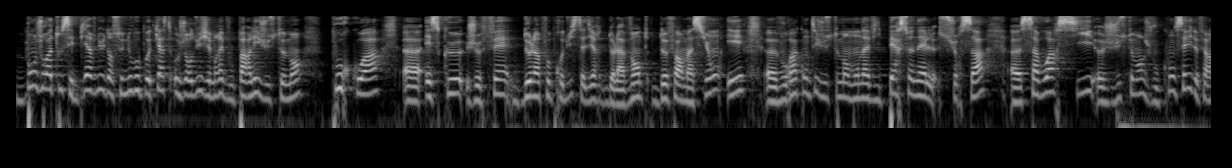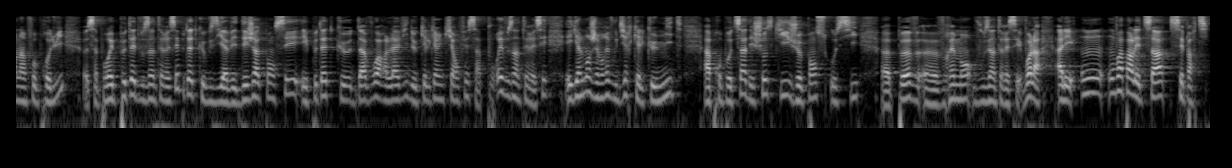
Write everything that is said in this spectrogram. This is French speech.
Bonjour à tous et bienvenue dans ce nouveau podcast. Aujourd'hui, j'aimerais vous parler justement pourquoi euh, est-ce que je fais de l'infoproduit, c'est-à-dire de la vente de formation, et euh, vous raconter justement mon avis personnel sur ça, euh, savoir si justement je vous conseille de faire l'infoproduit. ça pourrait peut-être vous intéresser, peut-être que vous y avez déjà pensé, et peut-être que d'avoir l'avis de quelqu'un qui en fait, ça pourrait vous intéresser. également, j'aimerais vous dire quelques mythes à propos de ça, des choses qui, je pense aussi, peuvent vraiment vous intéresser. Voilà, allez, on va parler de ça, c'est parti.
